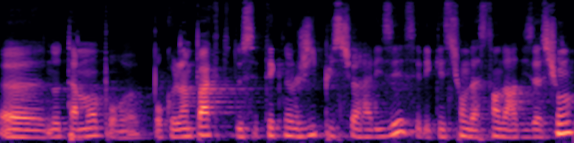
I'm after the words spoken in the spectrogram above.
notamment pour, pour que l'impact de ces technologies puisse se réaliser. C'est les questions de la standardisation.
